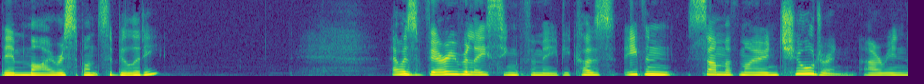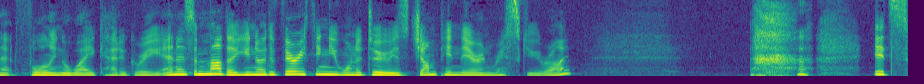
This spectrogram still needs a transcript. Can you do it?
They're my responsibility. That was very releasing for me because even some of my own children are in that falling away category. And as a mother, you know, the very thing you want to do is jump in there and rescue, right? it's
